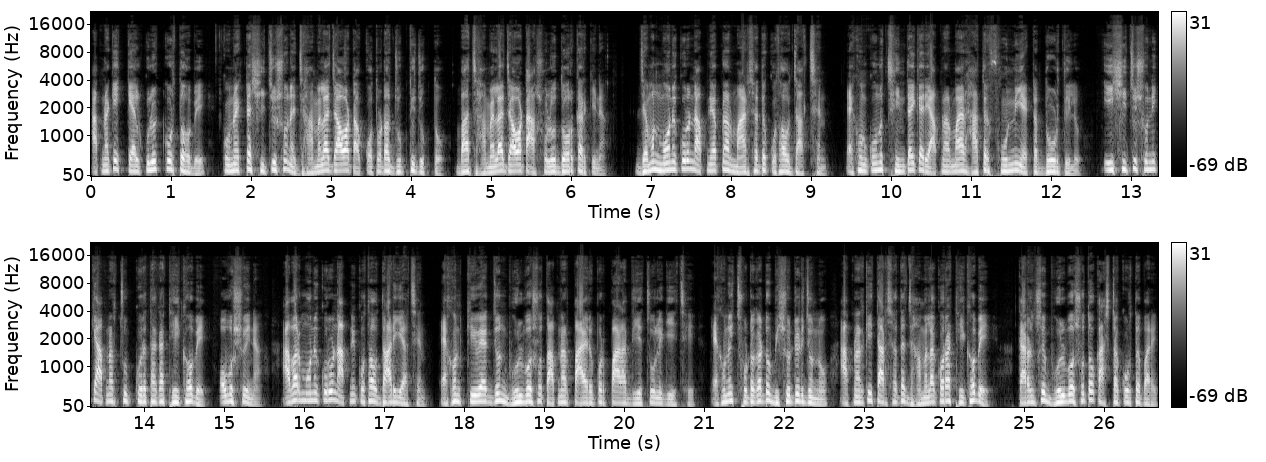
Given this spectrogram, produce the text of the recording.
আপনাকে ক্যালকুলেট করতে হবে কোনো একটা সিচুয়েশনে ঝামেলা যাওয়াটা কতটা যুক্তিযুক্ত বা ঝামেলা যাওয়াটা আসলেও দরকার কিনা। যেমন মনে করুন আপনি আপনার মায়ের সাথে কোথাও যাচ্ছেন। এখন কোনো ছিনতাইকারী আপনার মায়ের হাতের ফোন নিয়ে একটা দৌড় দিল। এই সিচুয়েশনে কি আপনার চুপ করে থাকা ঠিক হবে? অবশ্যই না। আবার মনে করুন আপনি কোথাও দাঁড়িয়ে আছেন। এখন কেউ একজন ভুলবশত আপনার পায়ের ওপর পাড়া দিয়ে চলে গিয়েছে। এখন এই ছোটখাটো বিষয়টির জন্য আপনার কি তার সাথে ঝামেলা করা ঠিক হবে? কারণ সে ভুলবশত কাজটা করতে পারে।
